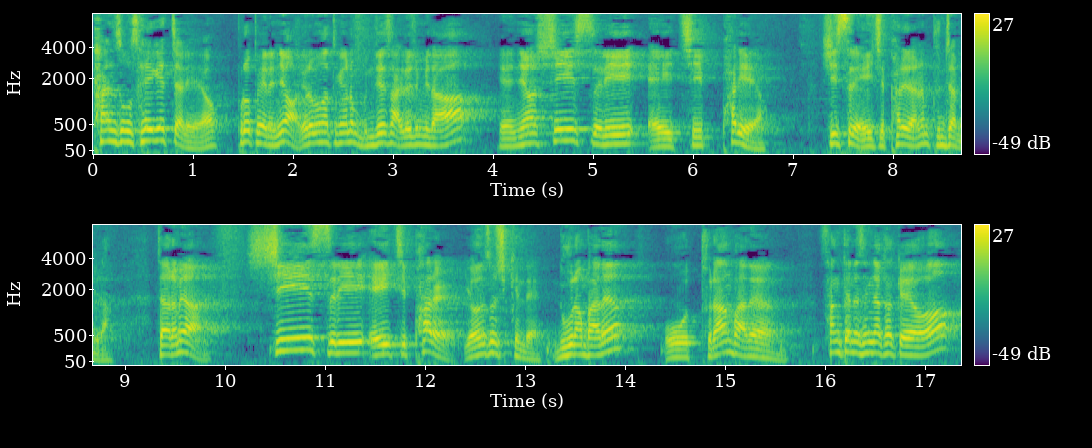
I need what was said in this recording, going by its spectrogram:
탄소 3개짜리예요. 프로페인은요, 여러분 같은 경우는 문제에서 알려줍니다. 얘는요, C3H8이에요. C3H8이라는 분자입니다. 자, 그러면 C3H8을 연소시킨대. 누구랑 반응? O2랑 반응. 상태는 생략할게요.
